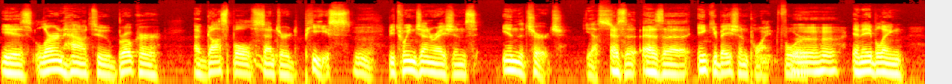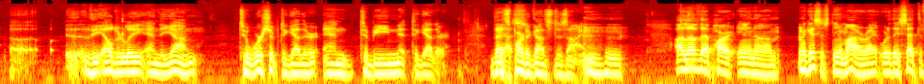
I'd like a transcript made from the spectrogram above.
is learn how to broker a gospel centered peace Hmm. between generations in the church yes, as a as a incubation point for Mm-hmm. enabling uh, the elderly and the young to worship together and to be knit together. That's Yes. part of God's design. I love that part in um, I guess it's Nehemiah, right, where they set the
